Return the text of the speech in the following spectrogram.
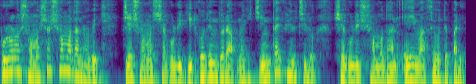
পুরনো সমস্যার সমাধান হবে। যে সমস্যাগুলি দীর্ঘদিন ধরে আপনাকে চিন্তায় ফেলছিল, সেগুলির সমাধান এই মাসে হতে পারে।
